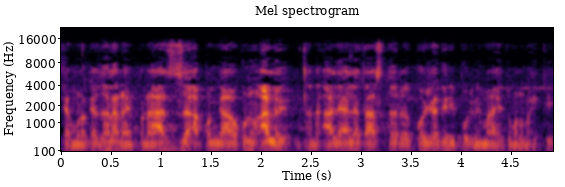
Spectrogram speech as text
त्यामुळं काय झालं नाही पण आज आपण गावाकडून आलोय. आणि आल्या आल्या तर आज तर कोजागिरी पौर्णिमा आहे तुम्हाला माहिती.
